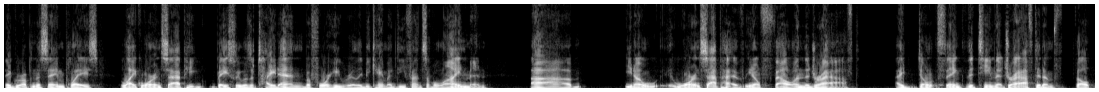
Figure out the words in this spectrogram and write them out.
They grew up in the same place. Like Warren Sapp, he basically was a tight end before he really became a defensive lineman. Um, you know, Warren Sapp have, you know fell in the draft. I don't think the team that drafted him felt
